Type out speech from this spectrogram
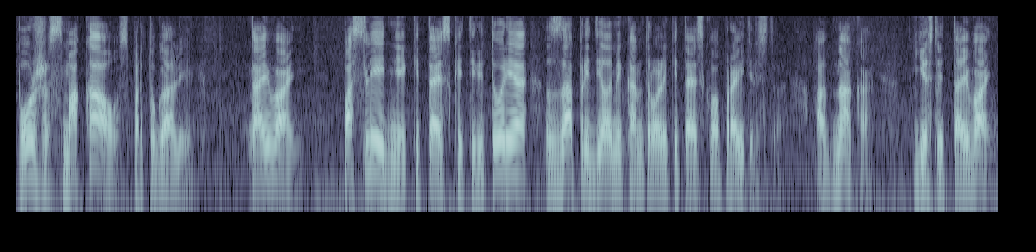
Позже с Макао, с Португалией. Тайвань – последняя китайская территория за пределами контроля китайского правительства. Однако, если Тайвань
